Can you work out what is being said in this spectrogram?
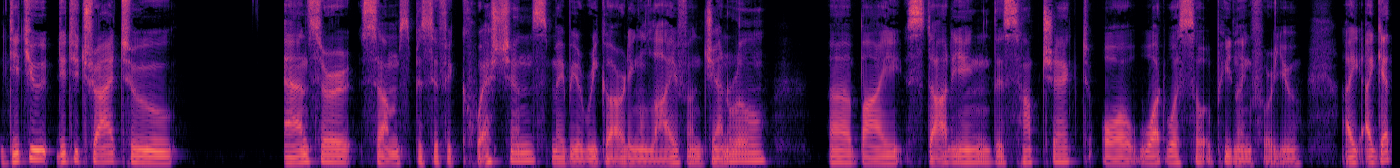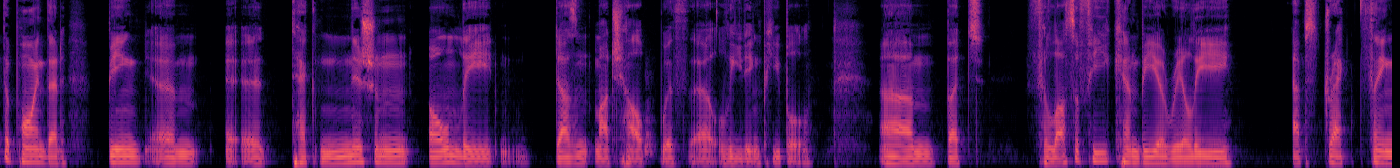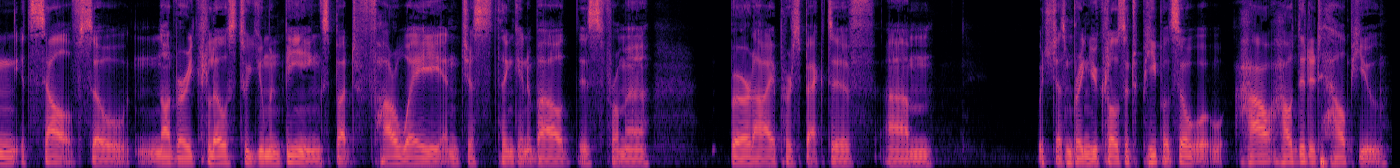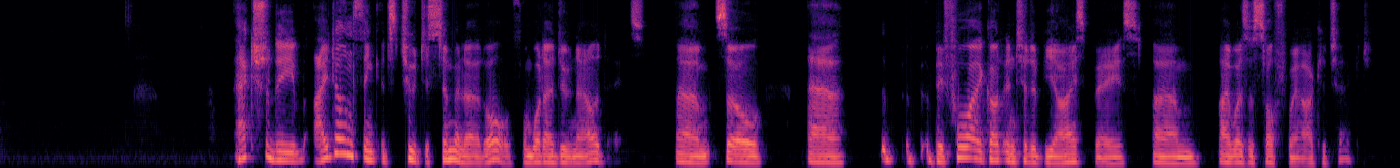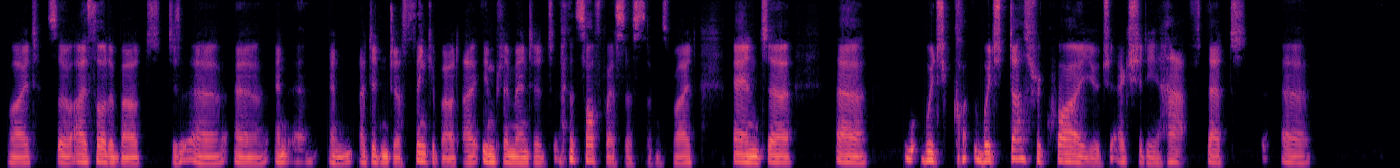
did you did you try to answer some specific questions, maybe regarding life in general, uh, by studying this subject, or what was so appealing for you? I, I get the point that being um, a technician only doesn't much help with uh, leading people. Um, but philosophy can be a really abstract thing itself. So not very close to human beings, but far away and just thinking about this from a bird eye perspective, um, which doesn't bring you closer to people. So how, how did it help you? Actually, I don't think it's too dissimilar at all from what I do nowadays. Um, so uh, before I got into the BI space, um, I was a software architect, right? So I thought about, uh, uh, and uh, and I didn't just think about. I implemented software systems, right? And uh, uh, which which does require you to actually have that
